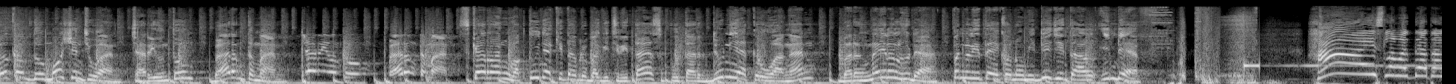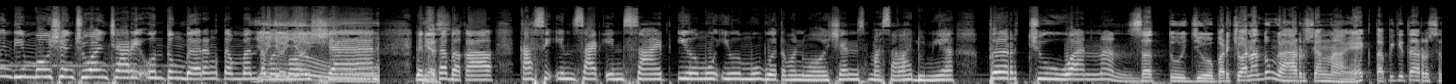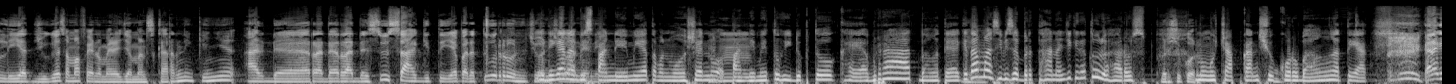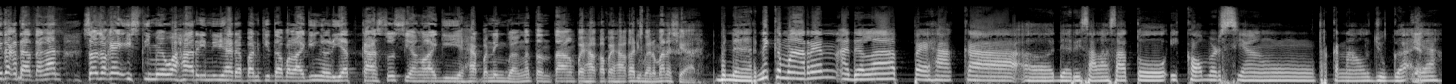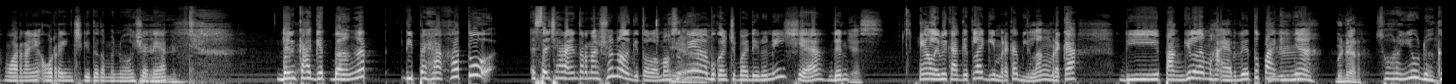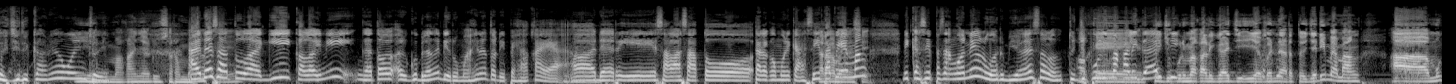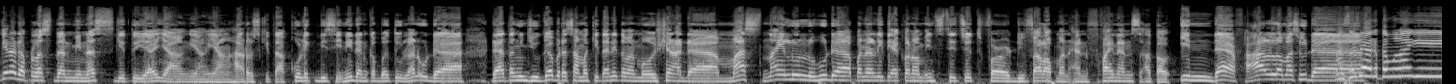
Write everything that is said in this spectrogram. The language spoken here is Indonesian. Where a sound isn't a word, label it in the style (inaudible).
Welcome to Motion Cuan. Cari untung bareng teman. Cari untung bareng teman. Sekarang waktunya kita berbagi cerita seputar dunia keuangan bareng Nailul Huda, peneliti ekonomi digital Indef. Hai, selamat datang di Motion Cuan cari untung bareng teman-teman Yo, yo. Motion. Dan Yes. kita bakal kasih insight-insight ilmu-ilmu buat teman Motion masalah dunia percuanan. Setuju. Percuanan tuh nggak harus yang naik, tapi kita harus lihat juga sama fenomena zaman sekarang nih kayaknya ada rada-rada susah gitu ya pada turun cuan Ini kan habis pandemi ya teman Motion, pandemi tuh hidup tuh kayak berat banget ya. Kita masih bisa bertahan aja, kita tuh udah harus. Bersyukur. mengucapkan syukur banget ya. (laughs) Karena kita kedatangan sosok yang istimewa hari ini di hadapan kita apalagi ngelihat kasus yang lagi happening banget tentang PHK-PHK di mana-mana Syar. Benar, nih kemarin adalah PHK eh, dari salah satu e-commerce yang terkenal juga Ya. ya, warnanya orange gitu teman Motion ya. Dan kaget banget di PHK tuh secara internasional gitu loh. Maksudnya Iya. bukan cuma di Indonesia dan Yes. Yang lebih kaget lagi mereka bilang mereka dipanggil sama HRD tuh paginya. Bener. Sorenya udah gak jadi karyawan Iya cuy. nih, makanya aduh serem banget. Ada ya. satu lagi kalau ini nggak tahu gue bilangnya dirumahin atau di PHK ya eh, dari salah satu telekomunikasi, tapi emang Telekomunikasi. dikasih pesangonnya luar biasa loh 75 Oke, kali gaji. 75 kali gaji, iya benar tuh. Jadi memang uh, mungkin ada plus dan minus gitu ya yang yang yang harus kita kulik di sini dan kebetulan udah datang juga bersama kita nih teman Motion ada Mas Nailul Huda peneliti Ekonom Institute for Development and Finance atau INDEF. Halo Mas Huda. Mas udah ketemu lagi.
